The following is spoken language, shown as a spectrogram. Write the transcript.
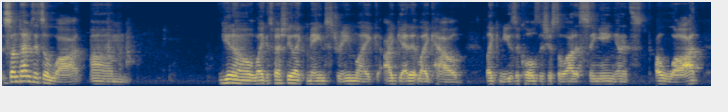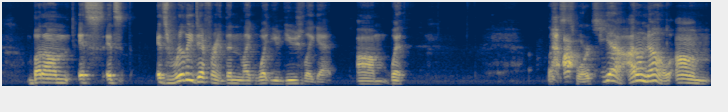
sometimes it's a lot. Um you know, like especially like mainstream, like I get it like how like musicals is just a lot of singing and it's a lot. But um it's it's it's really different than like what you'd usually get um with like I- sports. yeah, I don't know. Um,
